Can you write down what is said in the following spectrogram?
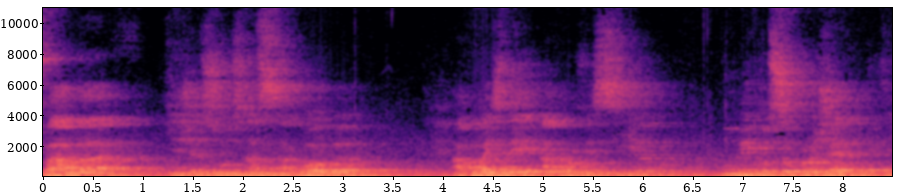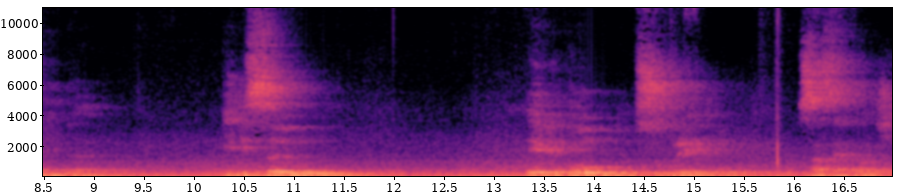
fala que Jesus, na sinagoga, após ler a profecia, publica o seu projeto de vida e missão. Ele, como supremo sacerdote,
